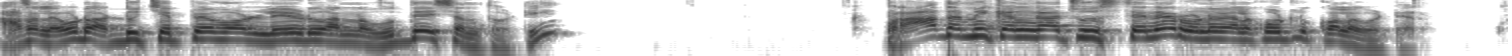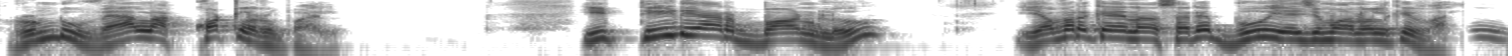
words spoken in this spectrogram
అసలు ఎవడు అడ్డు చెప్పేవాడు లేడు అన్న ఉద్దేశంతో ప్రాథమికంగా చూస్తేనే రెండు వేల కోట్లు కొల్లగొట్టారు రెండు వేల కోట్ల రూపాయలు. ఈ టీడీఆర్ బాండ్లు ఎవరికైనా సరే భూ యజమానులకి ఇవ్వాలి.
